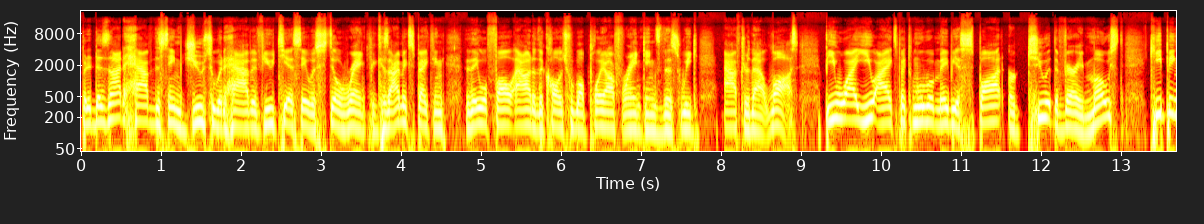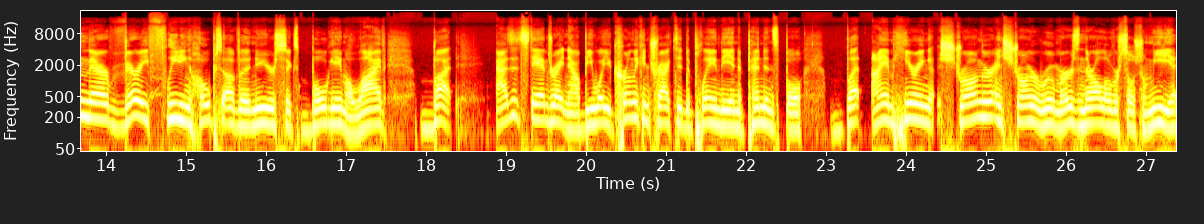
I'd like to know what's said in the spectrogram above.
but it does not have the same juice it would have if UTSA was still ranked because I'm expecting that they will fall out of the college football playoff rankings this week after after that loss. BYU, I expect to move up maybe a spot or two at the very most, keeping their very fleeting hopes of a New Year's Six bowl game alive. But as it stands right now, BYU currently contracted to play in the Independence Bowl, but I am hearing stronger and stronger rumors, and they're all over social media,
